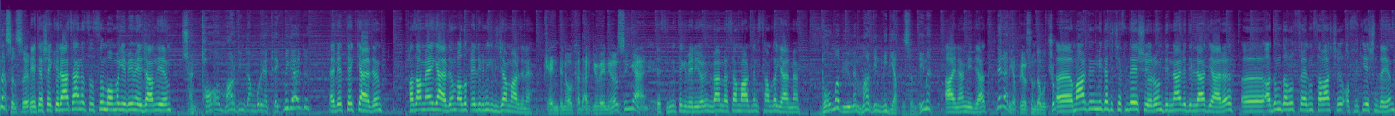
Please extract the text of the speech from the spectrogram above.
Nasılsın? İyi teşekkürler. Sen nasılsın? Bomba gibiyim, heyecanlıyım. Sen ta Mardin'den buraya tek mi geldin? Evet tek geldim. Kazanmaya geldim. Alıp 50 bini gideceğim Mardin'e. Kendine o kadar güveniyorsun yani. Kesinlikle güveniyorum. Güvenmezsem Mardin İstanbul'a gelmem. Doğma büyüme Mardin Midyatlısın değil mi? Aynen Midyat. Neler yapıyorsun Davutçum? Ee, Mardin Midyat ilçesinde yaşıyorum. Dinler ve Diller Diyarı. Ee, adım Davut, soyadım Savaşçı. 32 yaşındayım.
